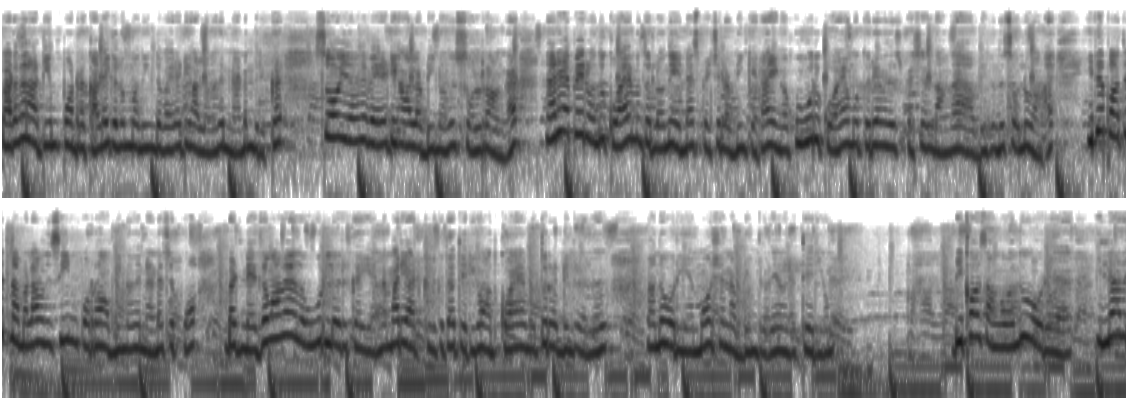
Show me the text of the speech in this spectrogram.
பரதநாட்டியம் போன்ற கலைகளும் வந்து இந்த வெரைட்டி ஹாலில் வந்து நடந்திருக்கு. ஸோ இதை வந்து வெரைட்டி ஹால் அப்படின்னு வந்து சொல்கிறாங்க நிறைய பேர் வந்து கோயம்புத்தூரில் வந்து என்ன ஸ்பெஷல் அப்படின்னு கேட்டால் எங்கள் ஊர் கோயம்புத்தூரே வந்து ஸ்பெஷல் தாங்க அப்படின்னு வந்து சொல்லுவாங்க. இதை பார்த்துட்டு நம்மலாம் வந்து சீன் போடுறோம் அப்படின்னு வந்து நினச்சிப்போம். பட் நிஜமாவே அந்த ஊரில் இருக்க என்ன மாதிரி ஆட்களுக்கு தான் தெரியும்? அது கோயம்புத்தூர் அப்படின்றது வந்து ஒரு எமோஷன் அப்படின்றதே வந்து தெரியும். பிகாஸ் அங்கே வந்து ஒரு இல்லாத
